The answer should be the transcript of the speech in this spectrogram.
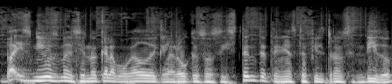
Vice News mencionó que el abogado declaró que su asistente tenía este filtro encendido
